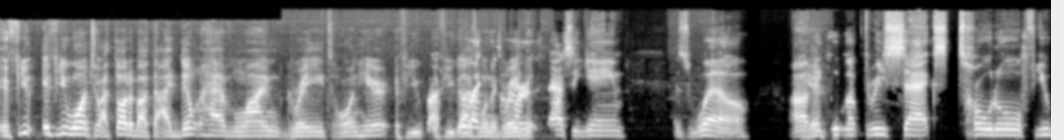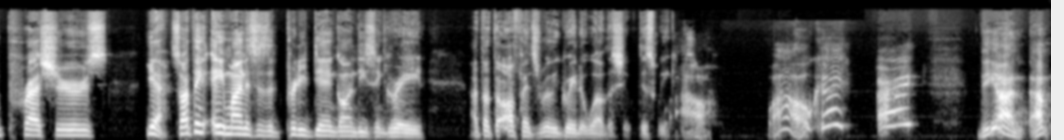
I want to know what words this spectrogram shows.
If you if you want to, I thought about that. I don't have line grades on here. If you if you guys like want to grade the passing game, as well. Uh, yeah. They gave up three sacks total, few pressures. Yeah, so I think A minus is a pretty dang on decent grade. I thought the offense really graded well this this week. Wow, wow, okay, all right, Dion. I'm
